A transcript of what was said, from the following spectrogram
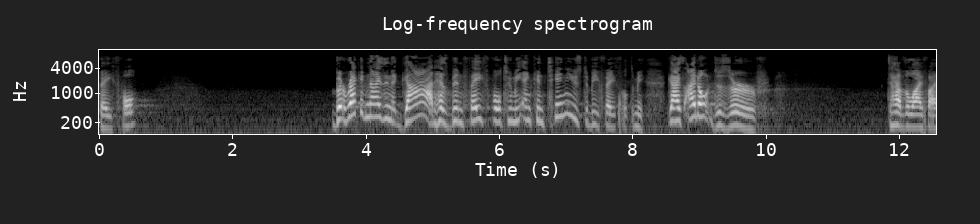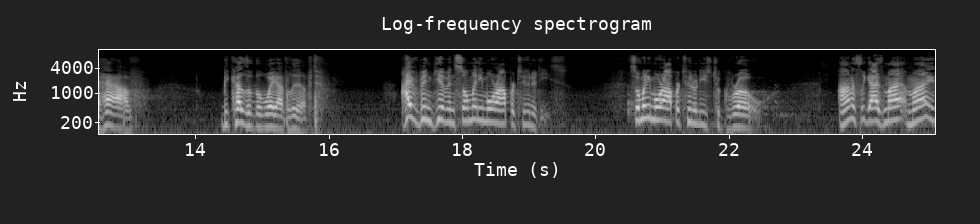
faithful, but recognizing that God has been faithful to me and continues to be faithful to me. Guys, I don't deserve to have the life I have because of the way I've lived. I've been given so many more opportunities, so many more opportunities to grow. Honestly, guys, my, my,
